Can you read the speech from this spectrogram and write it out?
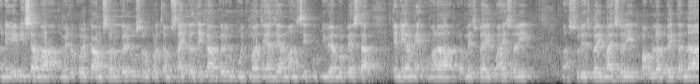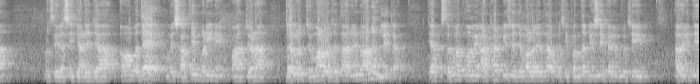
અને એ દિશામાં અમે લોકોએ કામ શરૂ કર્યું. સૌ પ્રથમ સાયકલથી કામ કર્યું. ભુજમાં જ્યાં જ્યાં માનસિક દિવ્યાંગો બેસતા, એને અમે અમારા રમેશભાઈ માહેશ્વરી સુરેશભાઈ માહેશ્વરી, બાબુલાલભાઈ તન્ના, પૃથ્વીરાજસિંહ જાડેજા, આવા બધાએ અમે સાથે મળીને પાંચ જણા દરરોજ જમાડવા જતા અને એનો આનંદ લેતા. ત્યાં શરૂઆતમાં અમે આઠ આઠ દિવસે જમાડવા જતા, પછી પંદર દિવસે કર્યું, પછી આવી રીતે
